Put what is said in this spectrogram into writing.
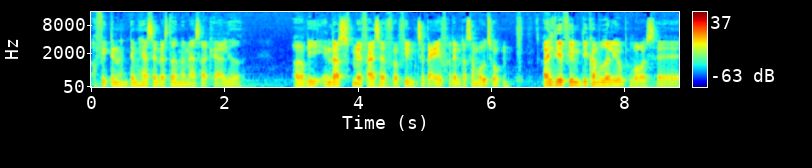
og fik den, dem her sendt afsted med masser af kærlighed. Og vi endte også med faktisk at få film tilbage fra dem, der så modtog den. Og alle de her film, de kom ud og leve på vores, øh,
